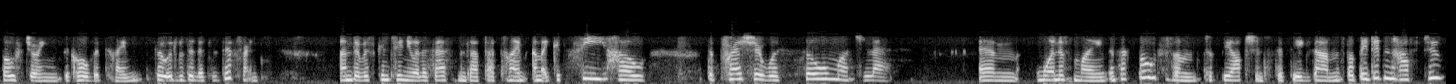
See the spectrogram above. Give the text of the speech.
both during the COVID time. So it was a little different and there was continual assessment at that time, and I could see how the pressure was so much less. Um, one of mine, in fact, both of them took the option to sit the exams, but they didn't have to.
